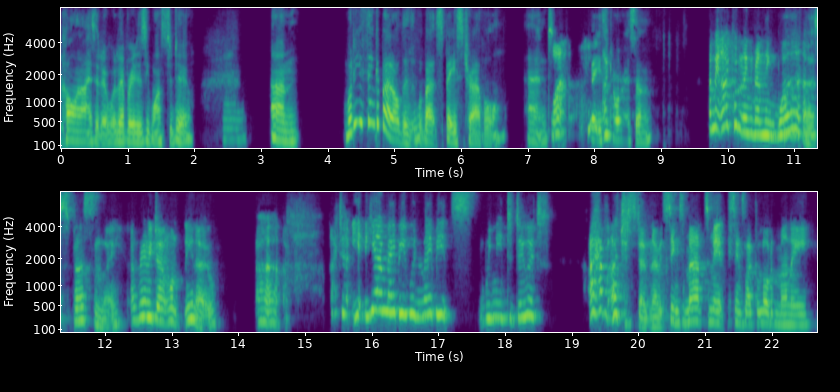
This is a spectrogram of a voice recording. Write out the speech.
colonize it or whatever it is he wants to do. Um, what do you think about all this about space travel and what? space I, tourism? I mean, I couldn't think of anything worse personally. I really don't want, you know. Uh, I don't. Yeah, maybe we maybe it's we need to do it I have. I just don't know. It seems mad to me. It seems like a lot of money.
